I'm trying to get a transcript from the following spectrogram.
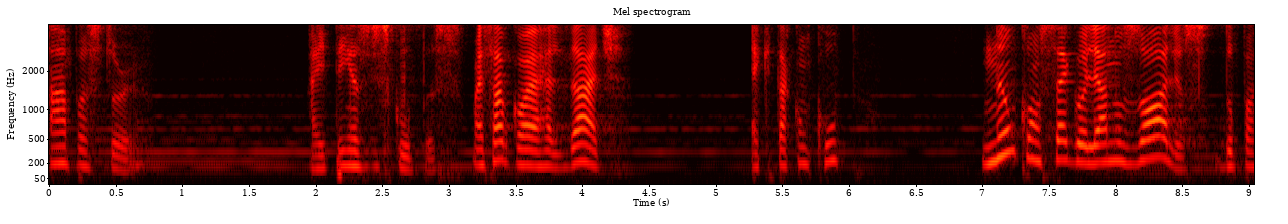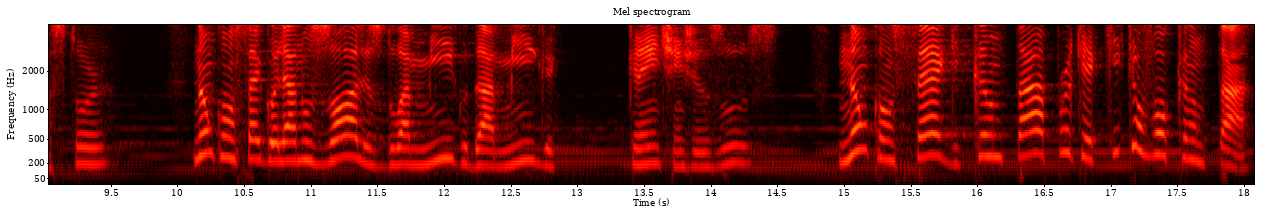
Ah, pastor, Aí tem as desculpas. Mas sabe qual é a realidade? É que está com culpa. Não consegue olhar nos olhos do pastor. Não consegue olhar nos olhos do amigo, da amiga crente em Jesus. Não consegue cantar. Por quê? O que, que eu vou cantar?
